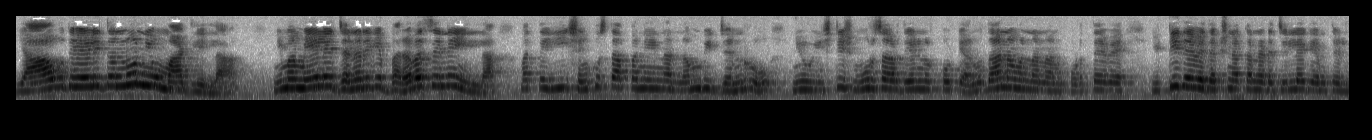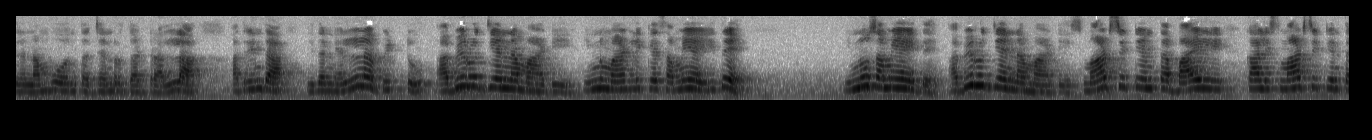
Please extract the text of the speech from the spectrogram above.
ಯಾವುದು ಹೇಳಿದ್ದನ್ನು ನೀವು ಮಾಡಲಿಲ್ಲ. ನಿಮ್ಮ ಮೇಲೆ ಜನರಿಗೆ ಭರವಸೆನೇ ಇಲ್ಲ. ಮತ್ತು ಈ ಶಂಕುಸ್ಥಾಪನೆಯನ್ನು ನಂಬಿ ಜನರು ನೀವು ಇಷ್ಟಿಷ್ಟು ಮೂರು ಸಾವಿರದ ಏಳ್ನೂರು ಕೋಟಿ ಅನುದಾನವನ್ನು ನಾನು ಕೊಡ್ತೇವೆ, ಇಟ್ಟಿದ್ದೇವೆ ದಕ್ಷಿಣ ಕನ್ನಡ ಜಿಲ್ಲೆಗೆ ಅಂತ ಹೇಳಿದ್ರೆ ನಂಬುವಂಥ ಜನರು ದಡ್ರಲ್ಲ. ಅದರಿಂದ ಇದನ್ನೆಲ್ಲ ಬಿಟ್ಟು ಅಭಿವೃದ್ಧಿಯನ್ನು ಮಾಡಿ. ಇನ್ನು ಮಾಡಲಿಕ್ಕೆ ಸಮಯ ಇದೆ. ಇನ್ನೂ ಸಮಯ ಇದೆ. ಅಭಿವೃದ್ಧಿಯನ್ನು ಮಾಡಿ. ಸ್ಮಾರ್ಟ್ ಸಿಟಿ ಅಂತ ಬಾಯಲ್ಲಿ ಖಾಲಿ ಸ್ಮಾರ್ಟ್ ಸಿಟಿ ಅಂತ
